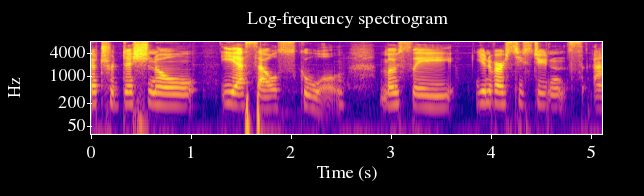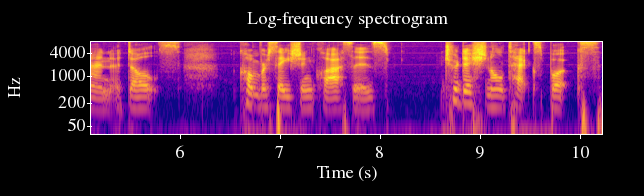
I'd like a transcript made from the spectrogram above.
a traditional ESL school, mostly university students and adults, conversation classes, traditional textbooks.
